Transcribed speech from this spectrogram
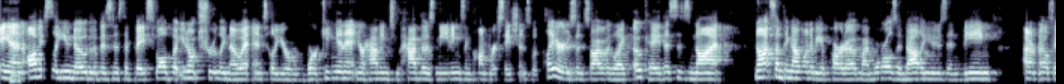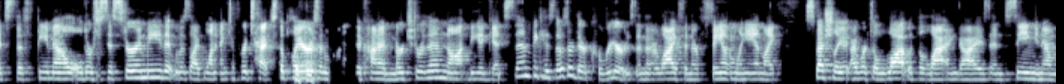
And mm-hmm. obviously you know the business of baseball but you don't truly know it until you're working in it and you're having to have those meetings and conversations with players. And so i was like okay this is not not something i want to be a part of. My morals and values and being i don't know if it's the female older sister in me that was like wanting to protect the players and to kind of nurture them not be against them because those are their careers and their life and their family and like especially I worked a lot with the Latin guys and seeing, you know,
